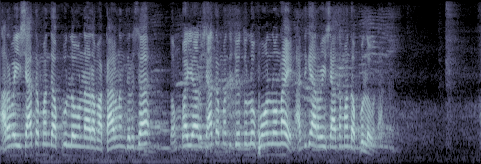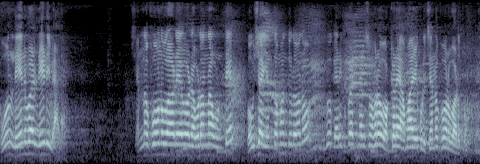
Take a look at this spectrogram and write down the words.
అరవై శాతం మంది అప్పుల్లో ఉన్నారా? మా కారణం తెలుసా? తొంభై ఆరు శాతం మంది చేతుల్లో ఫోన్లు ఉన్నాయి. అందుకే అరవై శాతం మంది అప్పుల్లో ఉన్నారు. ఫోన్ లేనివాడు లేడు వేళ చిన్న ఫోన్ వాడేవాడు ఎవడన్నా ఉంటే బహుశా ఇంతమందిలోనూ ఇగో గరికపేట నరసింహరావు ఒక్కడే అమాయకుడు చిన్న ఫోన్ వాడుతూ ఉంటాడు.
